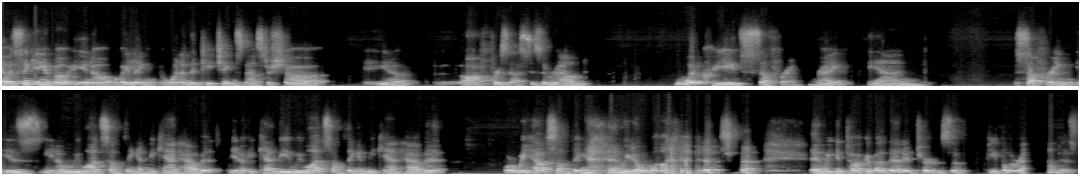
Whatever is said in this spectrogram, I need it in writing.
I was thinking about, you know, Hui Ling, one of the teachings Master Sha, you know, offers us is around what creates suffering, right? And suffering is you know we want something and we can't have it you know it can be we want something and we can't have it or we have something and we don't want it and we can talk about that in terms of people around us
